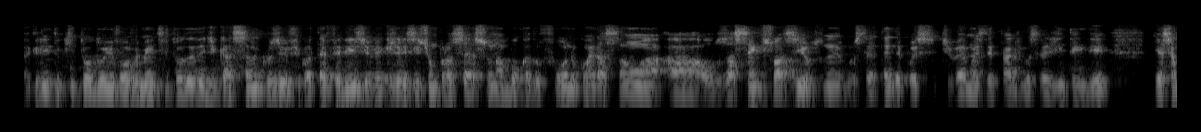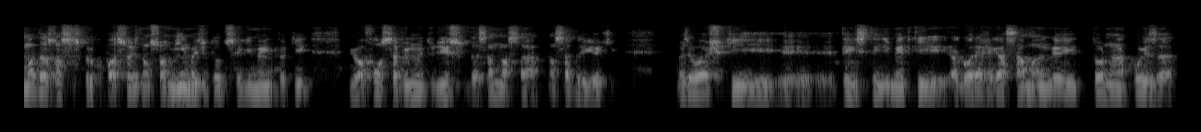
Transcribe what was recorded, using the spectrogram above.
Acredito que todo o envolvimento e toda a dedicação, inclusive, fico até feliz de ver que já existe um processo na boca do forno com relação a, a, aos assentos vazios. Né? Eu gostaria até depois, se tiver mais detalhes, gostaria de entender que essa é uma das nossas preocupações, não só minha, mas de todo o segmento aqui. E o Afonso sabe muito disso, dessa nossa, nossa briga aqui. Mas eu acho que eh, tem esse entendimento que agora é arregaçar a manga e tornar a coisa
